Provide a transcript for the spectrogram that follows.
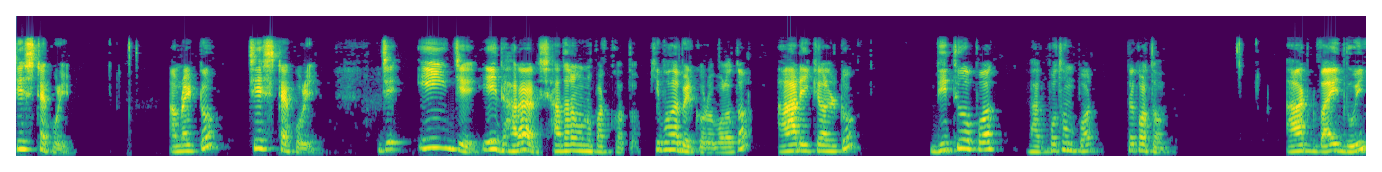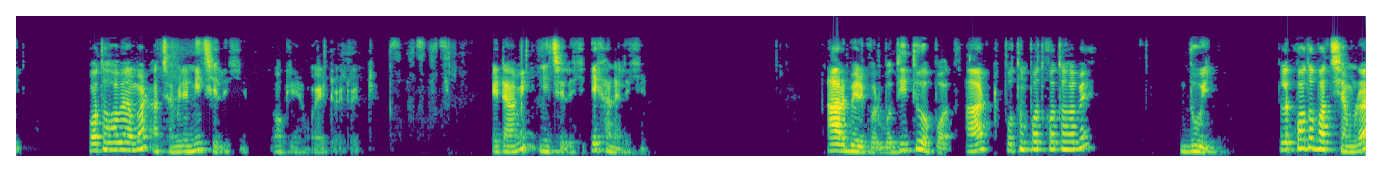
চেষ্টা করি। আমরা একটু চেষ্টা করি যে এই যে, এই ধারার সাধারণ অনুপাত কত? কীভাবে বের করব বলতো? আর ইকুয়াল টু দ্বিতীয় পদ ভাগ প্রথম পদ, তো কত? আট বাই দুই কত হবে আমার? আচ্ছা আমি এটা নিচে লিখি। ওকে ওয়েট ওয়েট ওয়েট এটা আমি নিচে লিখি, এখানে লিখি। আর বের করব। দ্বিতীয় পদ, আট। প্রথম পদ কত হবে? দুই। তাহলে কত পাচ্ছি আমরা?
